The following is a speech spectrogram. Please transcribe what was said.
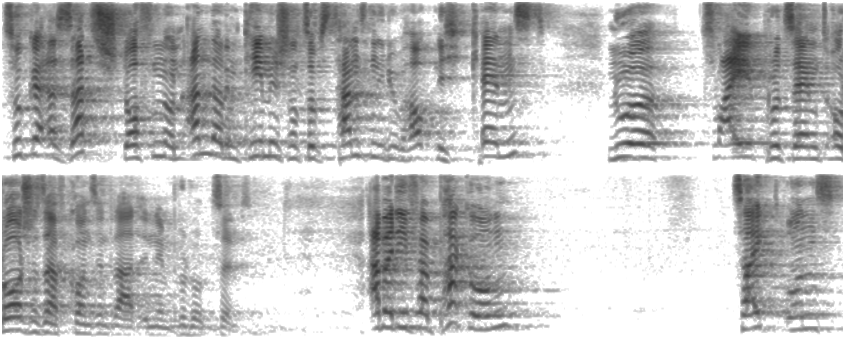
Zuckerersatzstoffen und anderen chemischen Substanzen, die du überhaupt nicht kennst, nur 2% Orangensaftkonzentrat in dem Produkt sind. Aber die Verpackung zeigt uns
